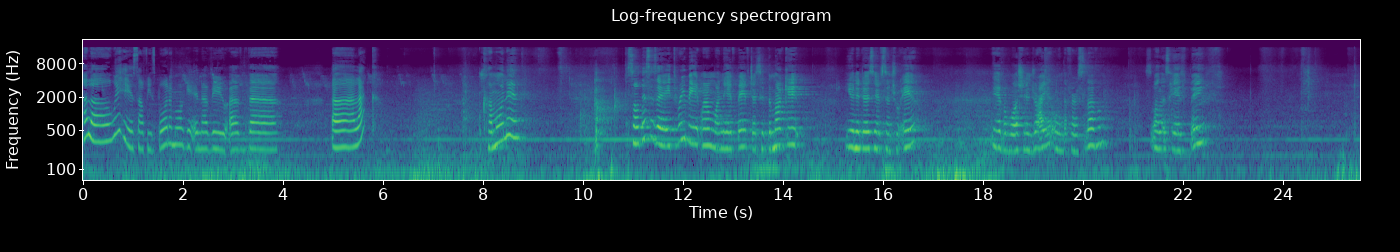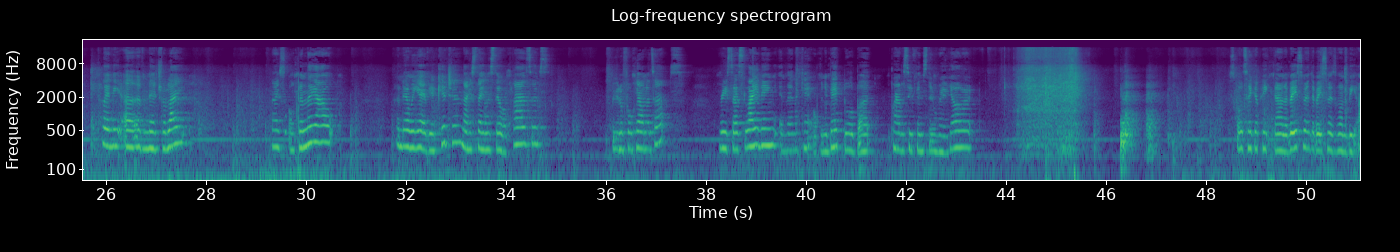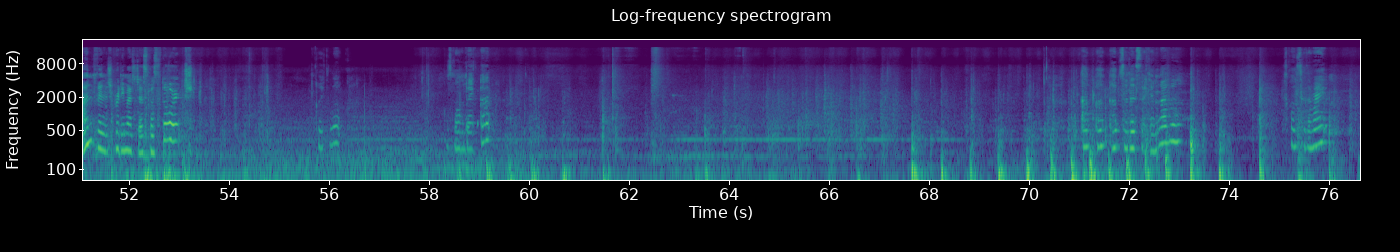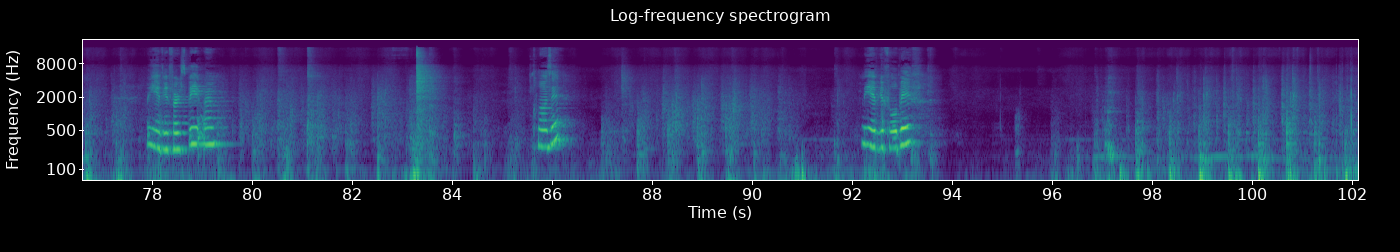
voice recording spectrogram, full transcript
Hello, we're here Southeast Baltimore getting a view of the uh, Lac. Come on in. So this is a three bedroom, one half bath, just hit the market. Unit does have central air. We have a washer and dryer on the first level, as well as half bath. Plenty of natural light. Nice open layout. And then we have your kitchen, nice stainless steel appliances, beautiful countertops, recessed lighting, and then I can't open the back door, but privacy fenced in rear yard. Let's go take a peek down the basement. The basement is going to be unfinished, pretty much just for storage. Quick look. It's going back up. Up, up, up to the second level. Let's go to the right. We have your first bedroom. Closet. We have your full bath.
